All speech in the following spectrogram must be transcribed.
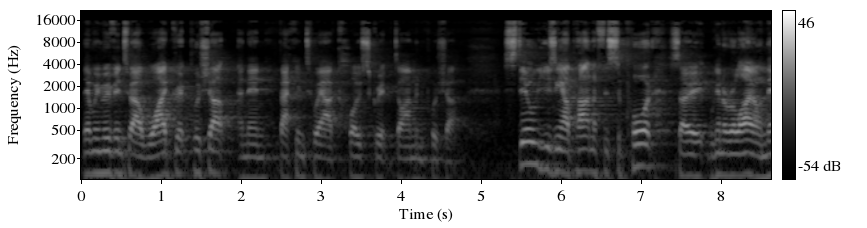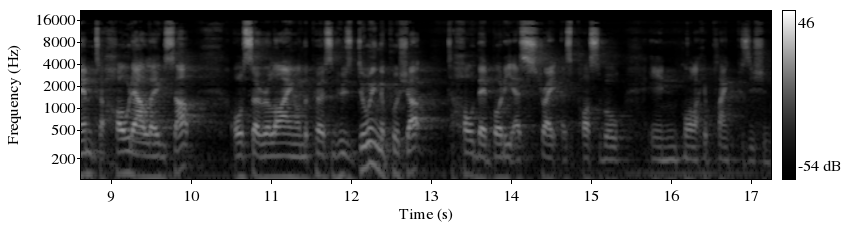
Then we move into our wide grip push-up and then back into our close grip diamond push-up. Still using our partner for support. So we're gonna rely on them to hold our legs up. Also relying on the person who's doing the push-up to hold their body as straight as possible in more like a plank position.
